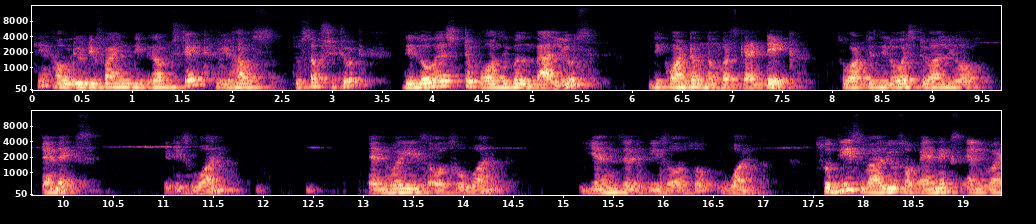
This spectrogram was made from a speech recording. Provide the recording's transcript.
Okay? How do you define the ground state? We have to substitute the lowest possible values the quantum numbers can take. So what is the lowest value of nx? It is 1 ny is also 1 nz is also 1 so these values of nx, ny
